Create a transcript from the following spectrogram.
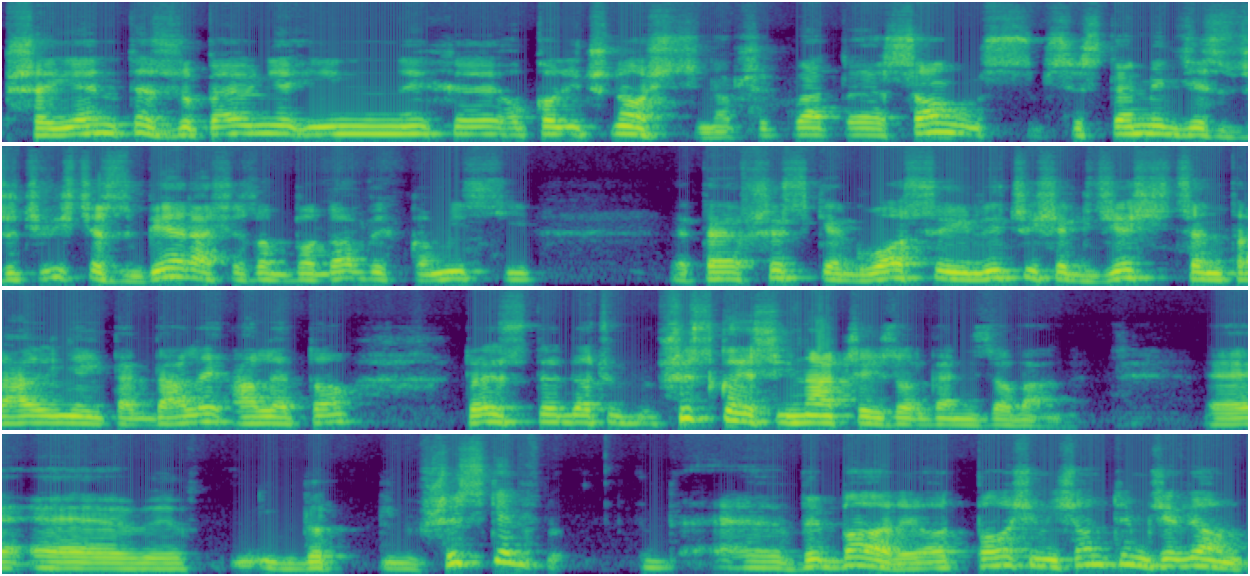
przejęte z zupełnie innych okoliczności. Na przykład są systemy, gdzie rzeczywiście zbiera się z obwodowych komisji te wszystkie głosy i liczy się gdzieś centralnie i tak dalej, ale to, to jest, znaczy wszystko jest inaczej zorganizowane. E, e, wszystkie e, wybory od po 89,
